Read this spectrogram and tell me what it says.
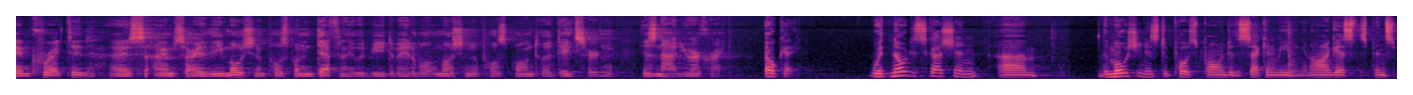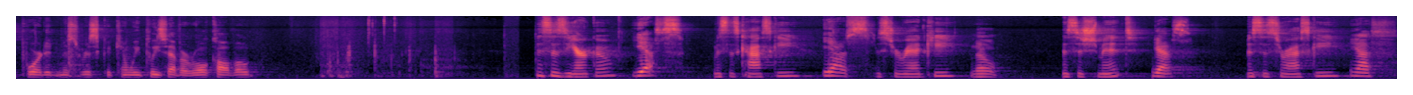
am corrected. I'm sorry, the motion to postpone indefinitely would be debatable. The motion to postpone to a date certain is not. You are correct. Okay. With no discussion, um, the motion is to postpone to the second meeting in August. It's been supported. Ms. Ryska, can we please have a roll call vote? Mrs. Ziarko? Yes. Mrs. Koski? Yes. Mr. Radtke? No. Mrs. Schmidt? Yes. Mrs. Sierawski? Yes.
